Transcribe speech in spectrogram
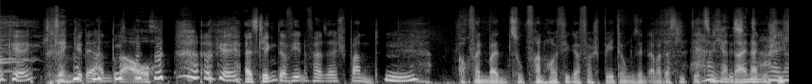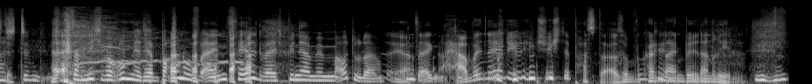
okay. ich denke, der andere auch. okay. Es klingt auf jeden Fall sehr spannend. Mhm. Auch wenn beim Zugfahren häufiger Verspätungen sind, aber das liegt jetzt ja, nicht an deiner total, Geschichte. Ja, stimmt. Ich weiß auch nicht, warum mir der Bahnhof einfällt, weil ich bin ja mit dem Auto da. Ja. Ganz eigenartig. Aber nee, die Geschichte passt da. Also wir okay. können da in Bildern reden. Mhm.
